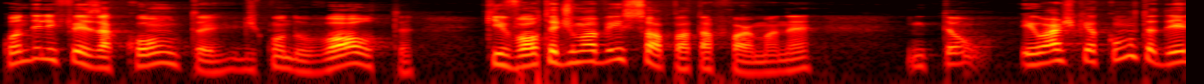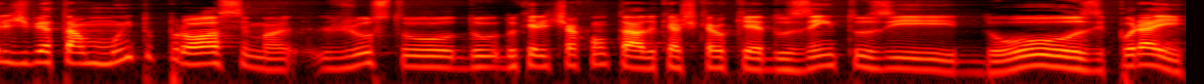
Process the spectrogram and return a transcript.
quando ele fez a conta de quando volta, que volta de uma vez só a plataforma, né, então, eu acho que a conta dele devia estar muito próxima, justo do, do que ele tinha contado, que acho que era o quê? 212, por aí.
